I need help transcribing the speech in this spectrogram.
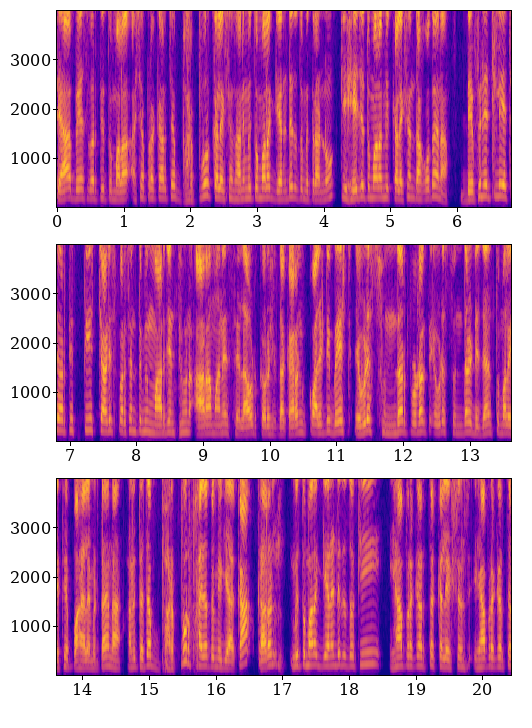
त्या बेसवरती तुम्हाला अशा प्रकारचे भरपूर कलेक्शन आणि मी तुम्हाला गॅरंटी देतो मित्रांनो की हे जे तुम्हाला मी कलेक्शन दाखवतोय ना डेफिनेटली याच्यावरती तीस चाळीस पर्सेंट तुम्ही मार्जिन ठेवून आरामाने सेल आउट करू शकता. कारण क्वालिटी बेस्ट एवढे सुंदर प्रोडक्ट एवढे सुंदर डिझाईन्स तुम्हाला इथे पाहायला मिळत आहे ना आणि त्याचा भरपूर फायदा तुम्ही घ्या का? कारण मी तुम्हाला गॅरंटी देतो की ह्या प्रकारचं कलेक्शन ह्या प्रकारचं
